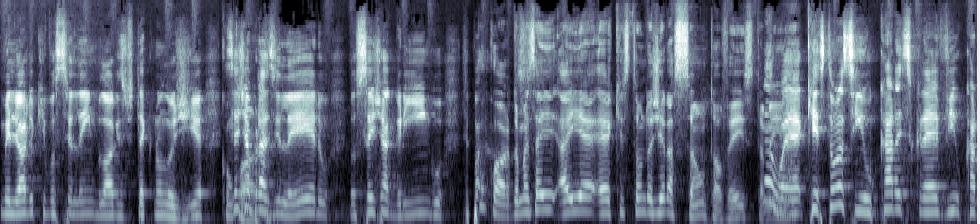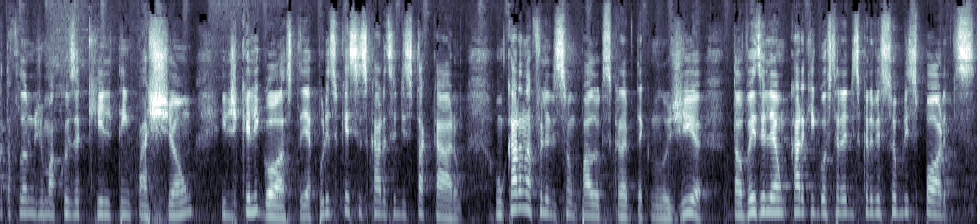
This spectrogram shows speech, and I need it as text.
melhor do que você lê em blogs de tecnologia, Concordo. seja brasileiro ou seja gringo. Pode- Concordo, mas aí, aí é, é questão da geração, talvez, também. não, né? é questão assim, o cara escreve, o cara tá falando de uma coisa que ele tem paixão e de que ele gosta. E é por isso que esses caras se destacaram. Um cara na Folha de São Paulo que escreve tecnologia, talvez ele é um cara que gostaria de escrever sobre esportes.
